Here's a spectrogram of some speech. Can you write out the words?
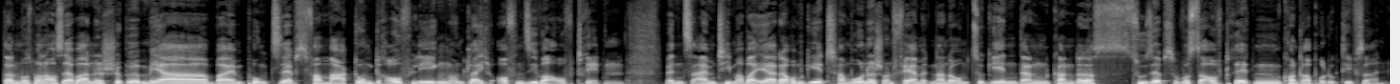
Dann muss man auch selber eine Schippe mehr beim Punkt Selbstvermarktung drauflegen und gleich offensiver auftreten. Wenn es einem Team aber eher darum geht, harmonisch und fair miteinander umzugehen, dann kann das zu selbstbewusste Auftreten kontraproduktiv sein.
